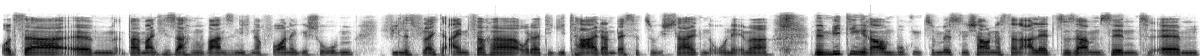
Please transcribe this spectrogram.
uns da ähm, bei manchen Sachen wahnsinnig nach vorne geschoben. Vieles vielleicht einfacher oder digital dann besser zu gestalten, ohne immer einen Meetingraum buchen zu müssen, schauen, dass dann alle zusammen sind. Ähm,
